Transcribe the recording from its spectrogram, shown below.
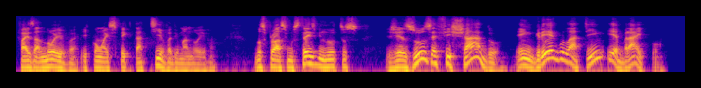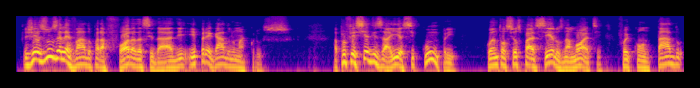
faz a noiva e com a expectativa de uma noiva? Nos próximos três minutos, Jesus é fichado em grego, latim e hebraico. Jesus é levado para fora da cidade e pregado numa cruz. A profecia de Isaías se cumpre quanto aos seus parceiros na morte. Foi contado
